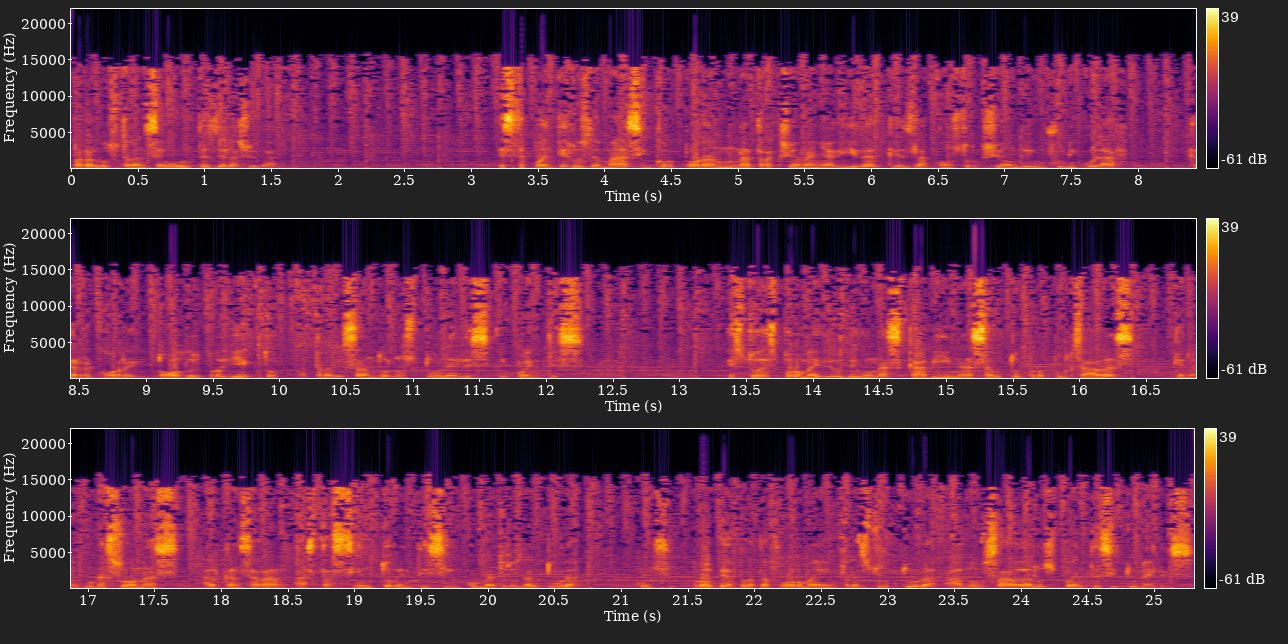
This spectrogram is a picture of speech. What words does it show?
para los transeúntes de la ciudad. Este puente y los demás incorporan una atracción añadida que es la construcción de un funicular, que recorre todo el proyecto atravesando los túneles y puentes. Esto es por medio de unas cabinas autopropulsadas en algunas zonas alcanzarán hasta 125 metros de altura, con su propia plataforma e infraestructura adosada a los puentes y túneles.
